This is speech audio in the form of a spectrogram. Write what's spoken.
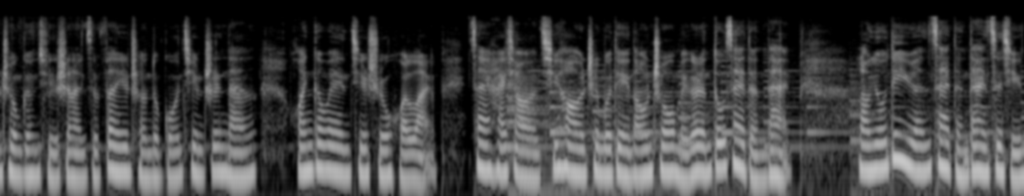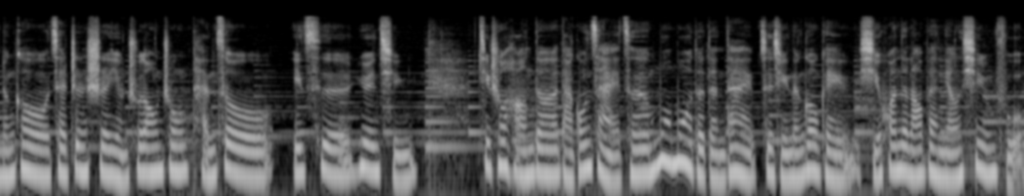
这首歌曲是来自范逸臣的《国际之南》，欢迎各位继续回来。在《海角七号》这部电影当中，每个人都在等待。老邮递员在等待自己能够在正式演出当中弹奏一次乐琴，汽车行的打工仔则默默的等待自己能够给喜欢的老板娘幸福。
